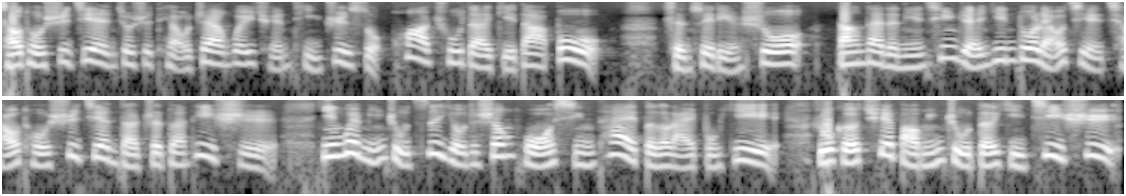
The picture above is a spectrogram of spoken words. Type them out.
桥头事件就是挑战威权体制所跨出的一大步。陈翠莲说。当代的年轻人应多了解桥头事件的这段历史，因为民主自由的生活形态得来不易，如何确保民主得以继续，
